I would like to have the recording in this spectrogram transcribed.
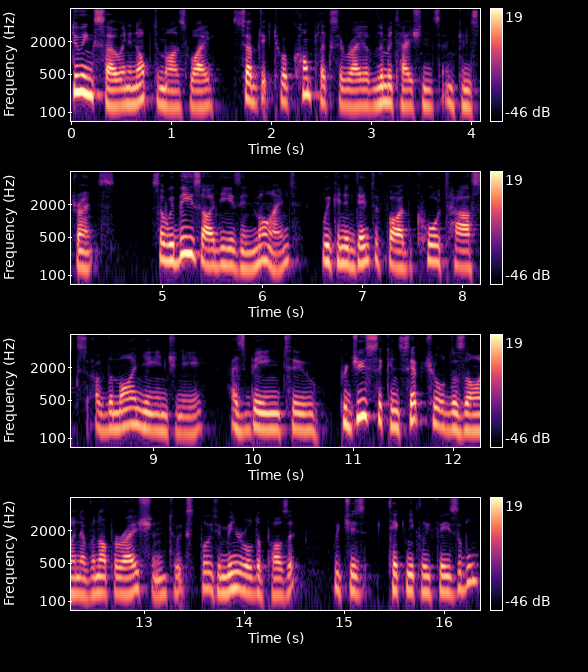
doing so in an optimised way, subject to a complex array of limitations and constraints. So, with these ideas in mind, we can identify the core tasks of the mining engineer as being to produce a conceptual design of an operation to exploit a mineral deposit which is technically feasible,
